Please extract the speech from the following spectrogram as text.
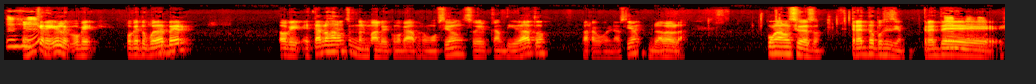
Es increíble, porque, porque tú puedes ver, ok, están los anuncios normales, como cada promoción, soy el candidato para gobernación, bla, bla, bla. Un anuncio de eso, tres de oposición, tres de,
